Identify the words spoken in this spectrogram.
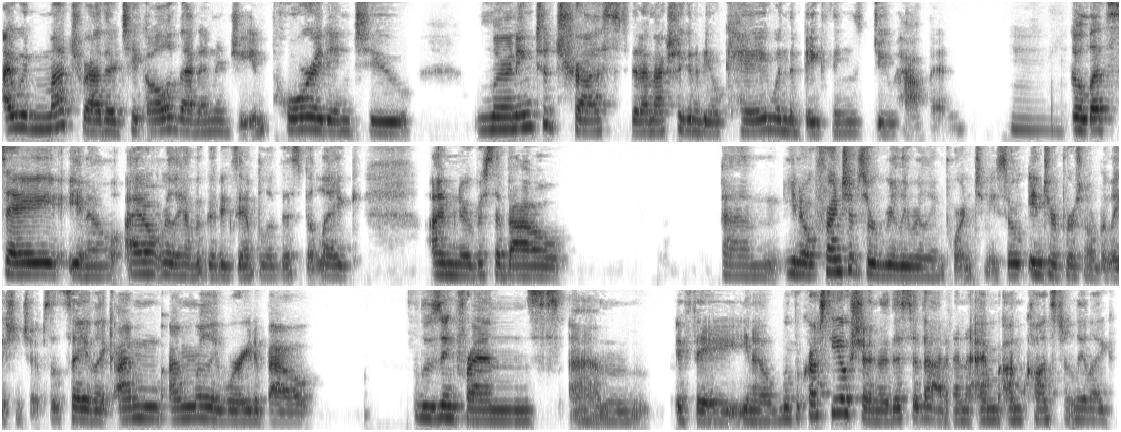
I would much rather take all of that energy and pour it into learning to trust that I'm actually going to be okay when the big things do happen. Mm. So let's say, you know, I don't really have a good example of this, but like I'm nervous about um, you know, friendships are really, really important to me. So interpersonal relationships. Let's say like I'm I'm really worried about losing friends um, if they, you know, move across the ocean or this or that. And I'm I'm constantly like,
